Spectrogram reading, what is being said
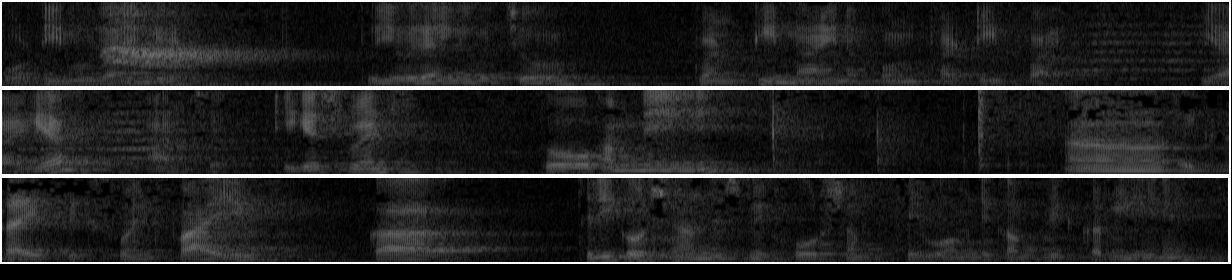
फोर्टीन हो जाएँगे। तो ये हो जाएँगे बच्चों twenty nine upon thirty five ये आ गया आंसर ठीक है स्टूडेंट्स तो हमने एक्सरसाइज सिक्स पॉइंट फाइव का थ्री क्वेश्चन जिसमें फोर सम्स थे, वो हमने कंप्लीट कर लिए हैं।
